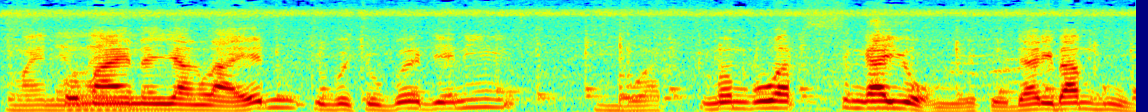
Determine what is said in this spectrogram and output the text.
Pemain yang permainan yang lain. Cuba-cuba dia ni lain membuat membuat senggayung gitu dari bambu.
